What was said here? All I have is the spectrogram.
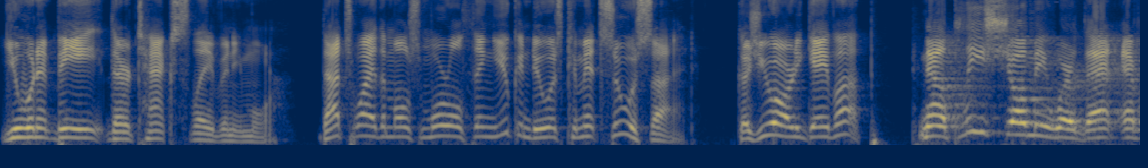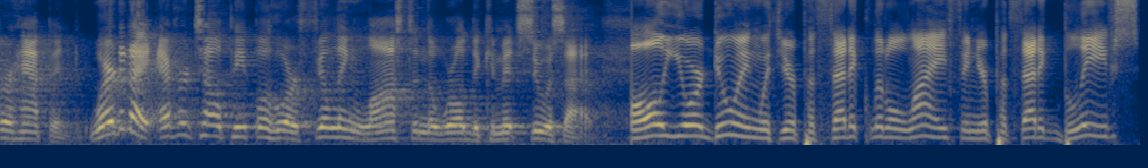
you wouldn't be their tax slave anymore. That's why the most moral thing you can do is commit suicide, because you already gave up. Now, please show me where that ever happened. Where did I ever tell people who are feeling lost in the world to commit suicide? All you're doing with your pathetic little life and your pathetic beliefs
